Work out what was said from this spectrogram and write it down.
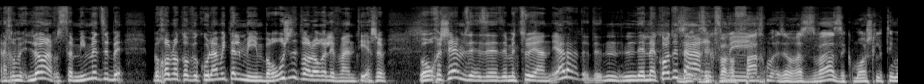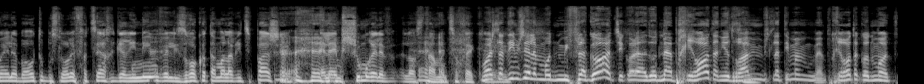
אנחנו, לא, אנחנו שמים את זה ב, בכל מקום וכולם מתעלמים, ברור שזה כבר לא רלוונטי. עכשיו, ברוך השם, זה, זה, זה מצוין, יאללה, לנקות את הארץ. זה כבר הפך, זה ממש זוועה, זה כמו השלטים האלה באוטובוס, לא לפצח גרעינים ולזרוק אותם על הרצפה, שאין להם שום רלו... לא, סתם, אני צוחק. כמו השלטים של מפלגות, שכל עוד מהבחירות, אני עוד רואה משלטים מהבחירות הקודמות.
